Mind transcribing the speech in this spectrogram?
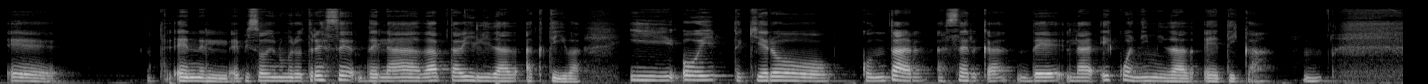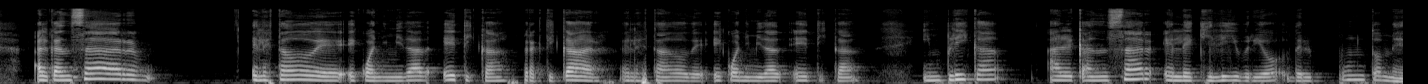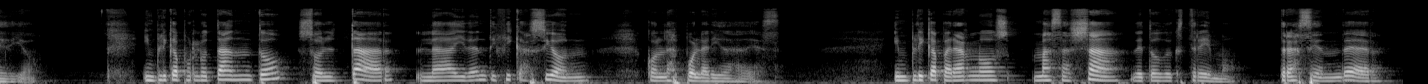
eh, en el episodio número 13 de la adaptabilidad activa y hoy te quiero contar acerca de la ecuanimidad ética. Alcanzar el estado de ecuanimidad ética, practicar el estado de ecuanimidad ética, implica alcanzar el equilibrio del punto medio. Implica, por lo tanto, soltar la identificación con las polaridades. Implica pararnos más allá de todo extremo, trascender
